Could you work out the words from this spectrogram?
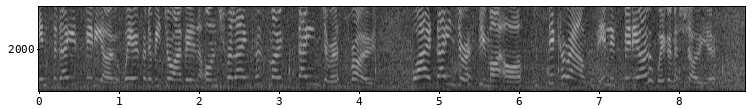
In today's video, we are going to be driving on Sri Lanka's most dangerous road. Why dangerous you might ask? Well stick around because in this video we're going to show you.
